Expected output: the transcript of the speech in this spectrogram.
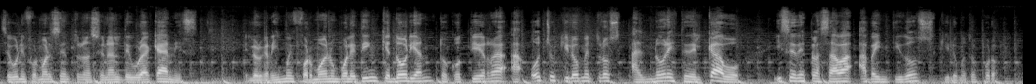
según informó el Centro Nacional de Huracanes. El organismo informó en un boletín que Dorian tocó tierra a 8 kilómetros al noreste del cabo y se desplazaba a 22 kilómetros por hora.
